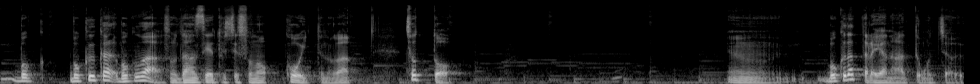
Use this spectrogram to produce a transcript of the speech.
僕僕から僕はその男性としてその行為っていうのがちょっとうん僕だったら嫌だなって思っちゃう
